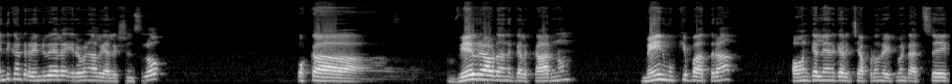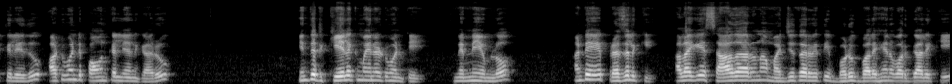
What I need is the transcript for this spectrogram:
ఎందుకంటే రెండు వేల ఇరవై నాలుగు ఎలక్షన్స్లో ఒక వేవ్ రావడానికి గల కారణం మెయిన్ ముఖ్య పాత్ర పవన్ కళ్యాణ్ గారికి చెప్పడంలో ఎటువంటి అతిశయోక్తి లేదు. అటువంటి పవన్ కళ్యాణ్ గారు ఇంతటి కీలకమైనటువంటి నిర్ణయంలో అంటే ప్రజలకి అలాగే సాధారణ మధ్యతరగతి బడుగు బలహీన వర్గాలకి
